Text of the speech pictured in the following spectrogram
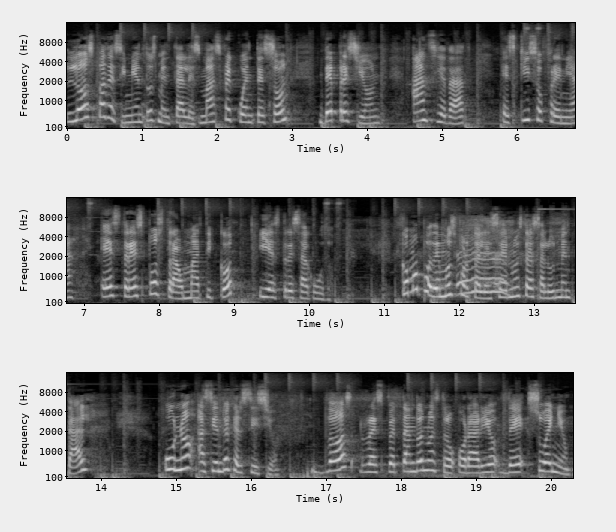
Los padecimientos mentales más frecuentes son depresión, ansiedad, esquizofrenia, estrés postraumático y estrés agudo. ¿Cómo podemos fortalecer nuestra salud mental? Uno, haciendo ejercicio. Dos, respetando nuestro horario de sueño.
